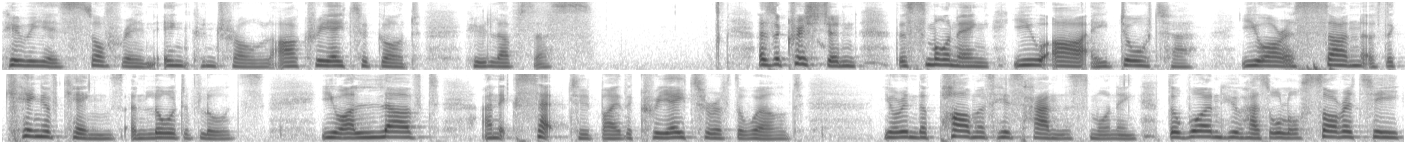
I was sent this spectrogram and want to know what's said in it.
who He is, sovereign, in control, our Creator God who loves us? As a Christian this morning, you are a daughter. You are a son of the King of Kings and Lord of Lords. You are loved and accepted by the Creator of the world. You're in the palm of his hand this morning, the one who has all authority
